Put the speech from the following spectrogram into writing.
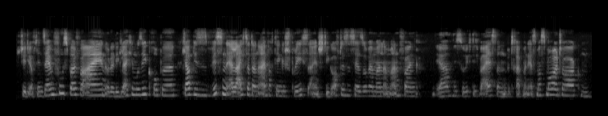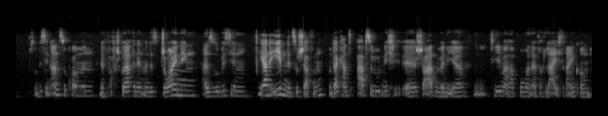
steht ihr auf denselben Fußballverein oder die gleiche Musikgruppe? Ich glaube, dieses Wissen erleichtert dann einfach den Gesprächseinstieg. Oft ist es ja so, wenn man am Anfang ja, nicht so richtig weiß, dann betreibt man erstmal Smalltalk, um so ein bisschen anzukommen. In der Fachsprache nennt man das Joining, also so ein bisschen ja eine Ebene zu schaffen. Und da kann es absolut nicht äh, schaden, wenn ihr ein Thema habt, wo man einfach leicht reinkommt.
